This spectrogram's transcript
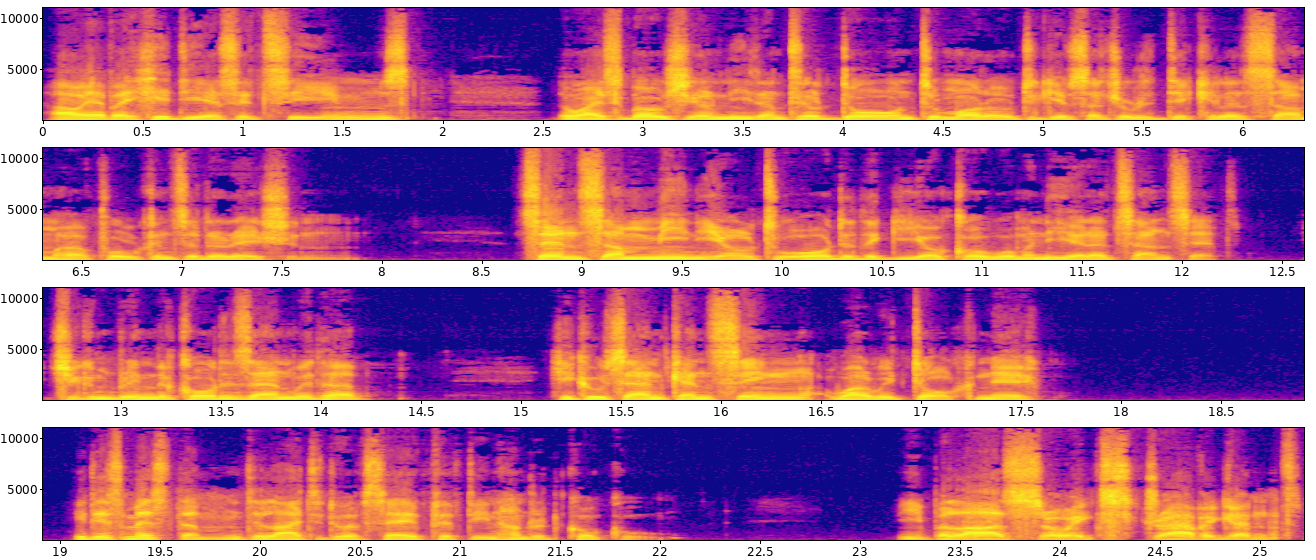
however hideous it seems, though I suppose she'll need until dawn tomorrow to give such a ridiculous sum her full consideration. Send some menial to order the Gyoko woman here at sunset. She can bring the courtesan with her. Kiku-san can sing while we talk, ne? He dismissed them, delighted to have saved fifteen hundred koku. People are so extravagant,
